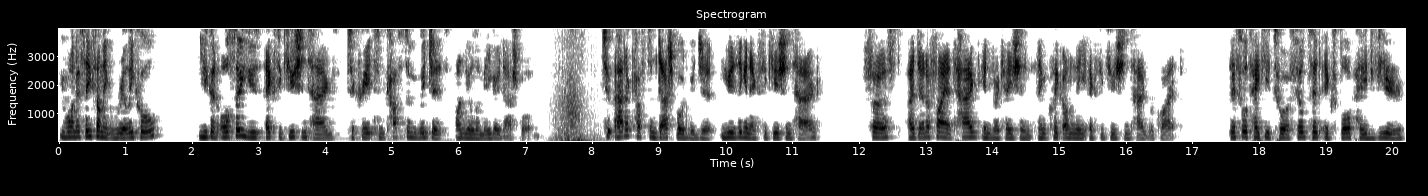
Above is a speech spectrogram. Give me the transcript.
You want to see something really cool? You can also use execution tags to create some custom widgets on your Lumigo dashboard. To add a custom dashboard widget using an execution tag, first identify a tagged invocation and click on the execution tag required. This will take you to a filtered explore page view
